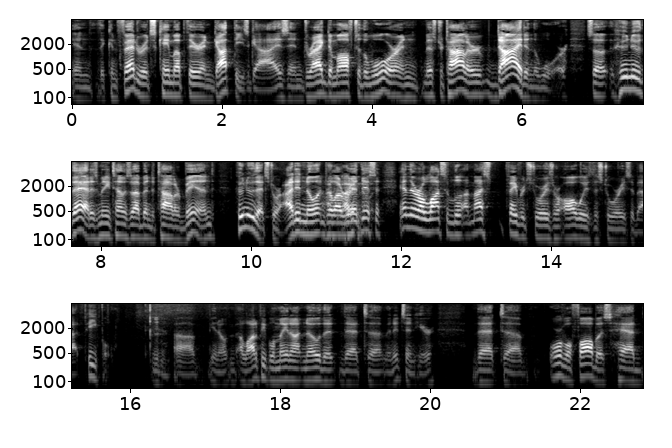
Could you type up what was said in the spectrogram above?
and the Confederates came up there and got these guys and dragged them off to the war, and Mr. Tyler died in the war. So who knew that? As many times as I've been to Tyler Bend, who knew that story? I didn't know it until I, I read this. And there are lots of little, my favorite stories are always the stories about people. Mm-hmm. Uh, you know, a lot of people may not know that, that uh, and it's in here, that uh, Orval Faubus had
